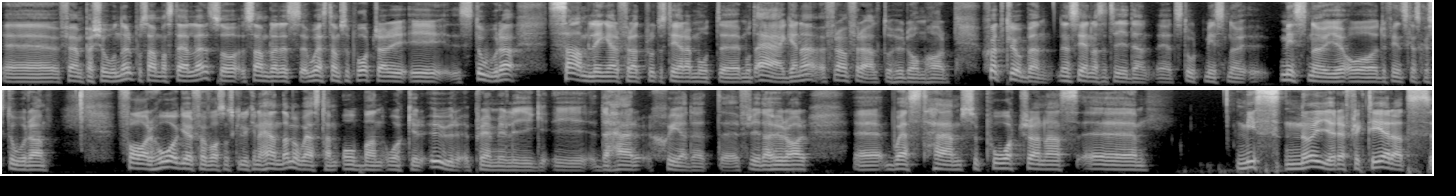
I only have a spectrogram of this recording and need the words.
eh, fem personer på samma ställe så samlades West Ham-supportrar i, i, stora samlingar för att protestera mot, eh, mot ägarna framförallt och hur de har skött klubben den senaste tiden. Ett stort missnö missnöje och det finns ganska stora farhågor för vad som skulle kunna hända med West Ham om man åker ur Premier League i det här skedet. Eh, Frida, hur har eh, West Ham-supportrarnas eh, missnöje reflekterats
